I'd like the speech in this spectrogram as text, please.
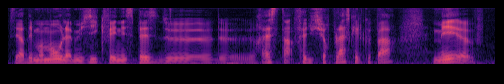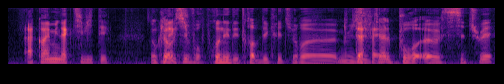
c'est-à-dire des moments où la musique fait une espèce de, de reste, hein, fait du surplace quelque part, mais a quand même une activité. Donc là aussi, vous reprenez des tropes d'écriture euh, musicale pour euh, situer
